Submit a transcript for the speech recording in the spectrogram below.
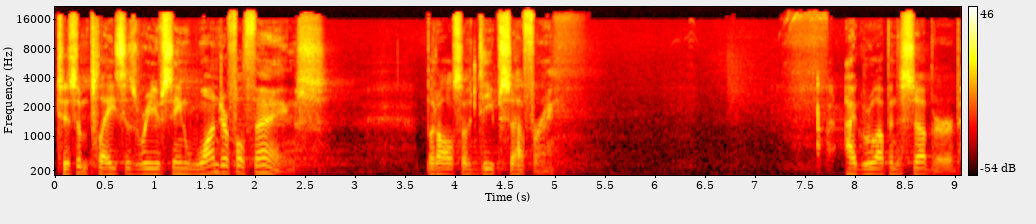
to some places where you've seen wonderful things, but also deep suffering. I grew up in the suburb.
